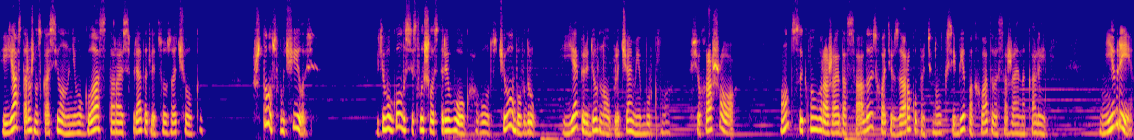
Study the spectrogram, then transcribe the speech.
И я осторожно скосила на него глаз, стараясь спрятать лицо за челкой. «Что случилось?» В его голосе слышалась тревога. Вот, с чего бы вдруг? Я передернула плечами и буркнула. «Все хорошо». Он цыкнул, выражая досаду, и, схватив за руку, притянул к себе, подхватывая, сажая на колени. «Не ври!»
